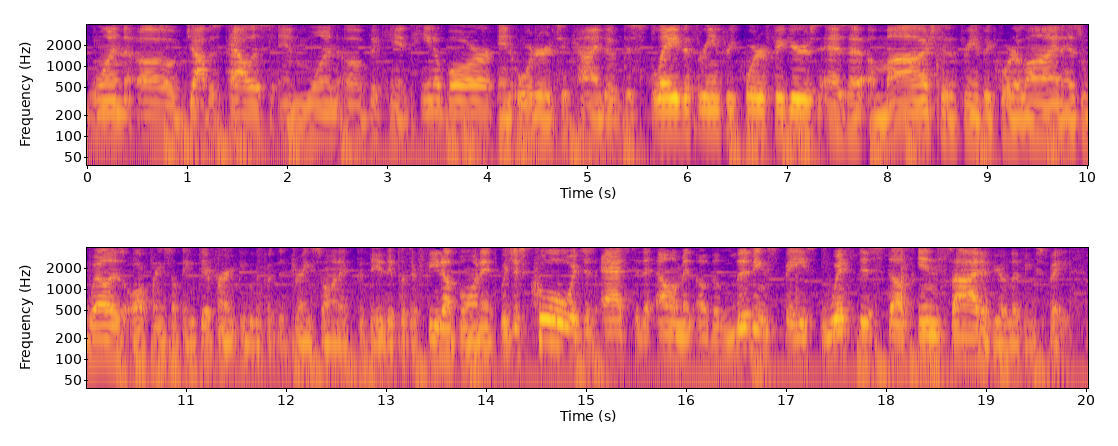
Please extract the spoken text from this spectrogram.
one of Jabba's Palace and one of the Cantina Bar in order to kind of display the three and three quarter figures as a homage to the three and three quarter line, as well as offering something different. People can put their drinks on it, but they, they put their feet up on it, which is cool. It just adds to the element of the living space with this stuff inside of your living space.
